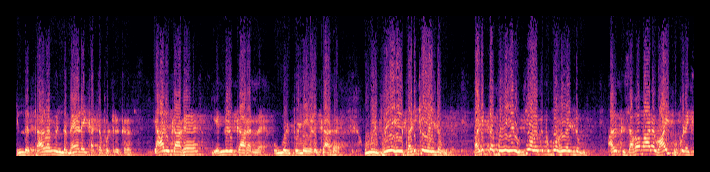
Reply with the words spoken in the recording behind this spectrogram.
இந்த தளம் இந்த மேடை கட்டப்பட்டிருக்கிறது. யாருக்காக? எங்களுக்காக அல்ல உங்கள் பிள்ளைகளுக்காக. உங்கள் பிள்ளைகள் படிக்க வேண்டும். படித்த பிள்ளைகள் உத்தியோகத்துக்கு போக வேண்டும். அதற்கு சமமான வாய்ப்பு கிடைக்க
